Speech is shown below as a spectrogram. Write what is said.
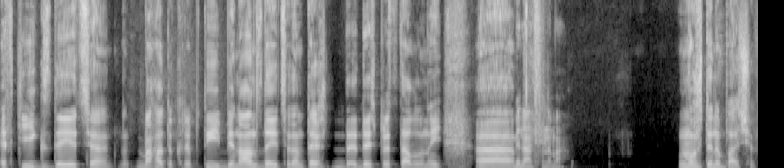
FTX, здається, багато крипти, Binance, здається, там теж десь представлений. Binance нема. Може, ти не бачив.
